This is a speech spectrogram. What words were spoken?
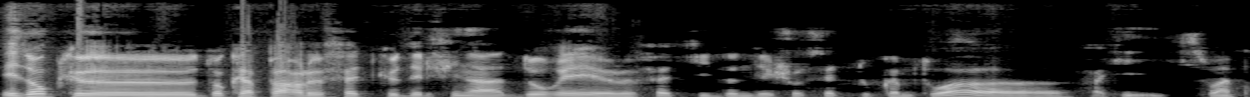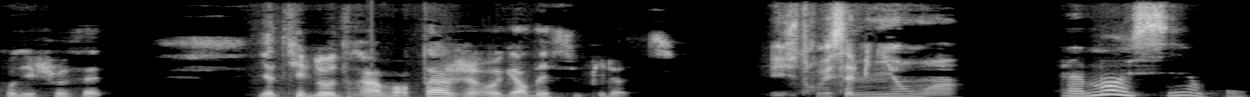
Et donc, euh, donc à part le fait que Delphine a adoré euh, le fait qu'il donne des chaussettes tout comme toi, euh, enfin qu'il qu'il soit un pro des chaussettes, y a-t-il d'autres avantages à regarder ce pilote? Et j'ai trouvé ça mignon, moi. Bah, moi aussi, en fait.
